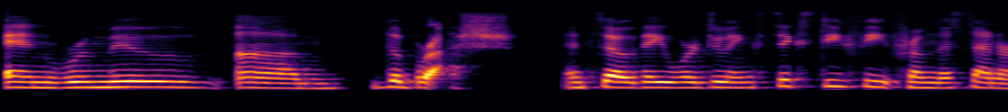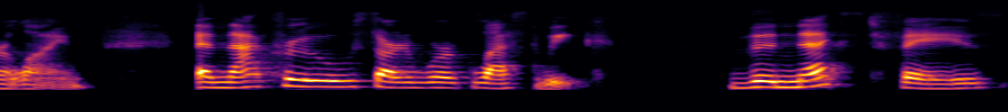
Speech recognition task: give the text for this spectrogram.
and remove um, the brush. And so they were doing 60 feet from the center line, and that crew started work last week. The next phase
